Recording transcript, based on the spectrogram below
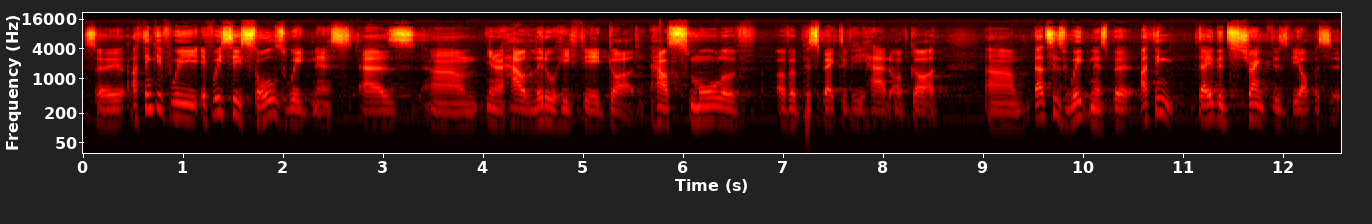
So I think if we if we see Saul's weakness as um, you know how little he feared God, how small of of a perspective he had of God, um, that's his weakness. But I think David's strength is the opposite.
